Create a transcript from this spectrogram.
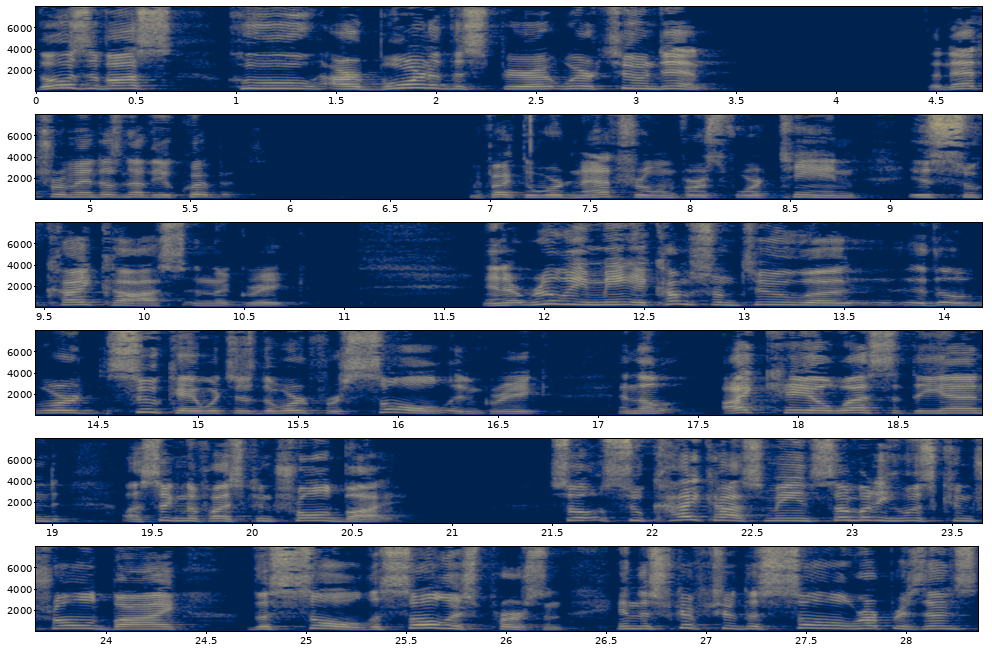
Those of us who are born of the Spirit, we're tuned in. The natural man doesn't have the equipment. In fact, the word natural in verse 14 is psuchikos in the Greek. And it really means, it comes from two, uh, the word psuche, which is the word for soul in Greek, and the ikos at the end uh, signifies controlled by. So psuchikos means somebody who is controlled by the soul, the soulish person. In the scripture, the soul represents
